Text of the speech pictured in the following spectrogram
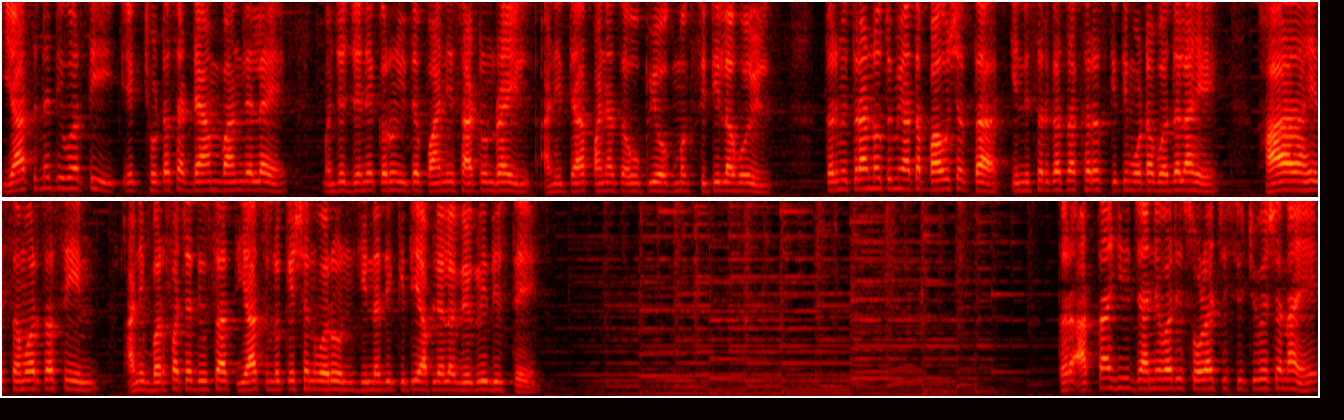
याच नदीवरती एक छोटासा डॅम बांधलेला आहे म्हणजे जेणेकरून इथे पाणी साठून राहील आणि त्या पाण्याचा उपयोग मग सिटीला होईल. तर मित्रांनो तुम्ही आता पाहू शकता की निसर्गाचा खरंच किती मोठा बदल आहे. हा आहे समरचा सीन आणि बर्फाच्या दिवसात याच लोकेशनवरून ही नदी किती आपल्याला वेगळी दिसते. तर आता ही जानेवारी सोळाची सिच्युएशन आहे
